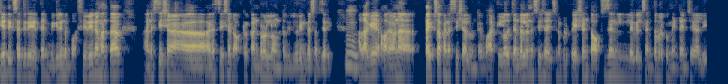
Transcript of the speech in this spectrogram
చేతికి సర్జరీ అయితే మిగిలిన శరీరం అంతా అనస్థిషియా అనస్థిషియా డాక్టర్ కంట్రోల్లో ఉంటుంది డ్యూరింగ్ ద సర్జరీ. అలాగే ఏమైనా టైప్స్ ఆఫ్ అనస్థిషియాలు ఉంటాయి. వాటిలో జనరల్ అనస్థిషియా ఇచ్చినప్పుడు పేషెంట్ ఆక్సిజన్ లెవెల్స్ ఎంతవరకు మెయింటైన్ చేయాలి?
